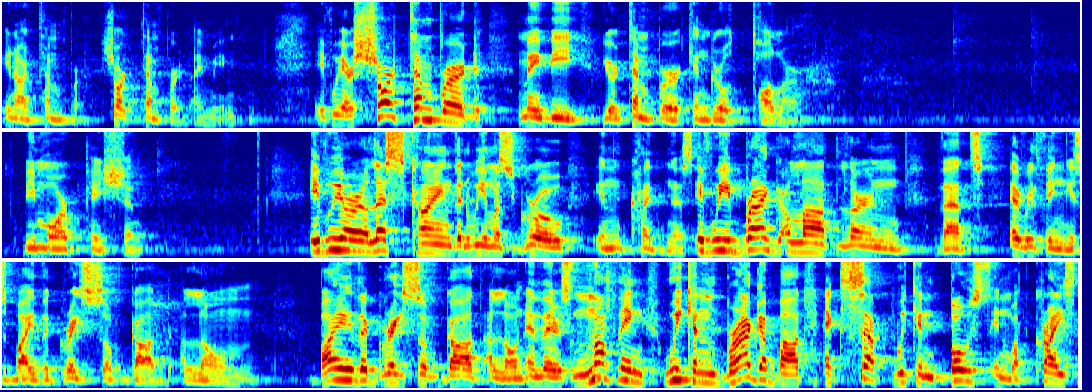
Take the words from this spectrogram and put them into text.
in our temper, short tempered, I mean. If we are short tempered, maybe your temper can grow taller be more patient. If we are less kind, then we must grow in kindness. If we brag a lot, learn that everything is by the grace of God alone. By the grace of God alone. And there's nothing we can brag about except we can boast in what Christ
